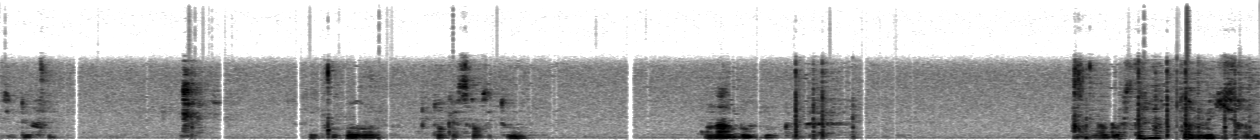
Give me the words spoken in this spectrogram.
musique de fou. Et bon, tant qu'à se lancer tout, on a un boss donc. Euh... On a un boss d'ailleurs Putain, le mec il s'est ravé.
